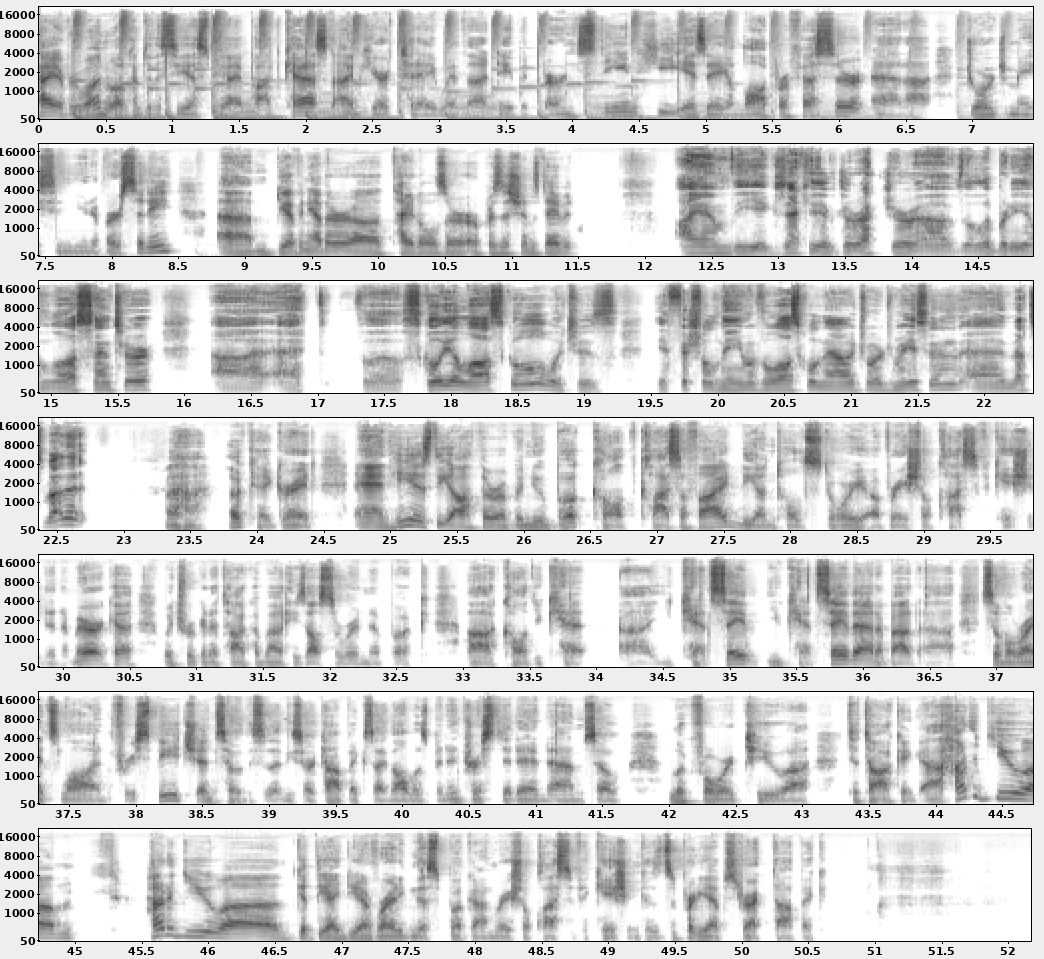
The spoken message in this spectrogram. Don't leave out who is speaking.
Speaker 1: Hi, everyone. Welcome to the CSPI podcast. I'm here today with uh, David Bernstein. He is a law professor at uh, George Mason University. Um, do you have any other uh, titles or, or, positions, David?
Speaker 2: I am the executive director of the Liberty and Law Center uh, at the Scalia Law School, which is the official name of the law school now at George Mason. And that's about it.
Speaker 1: Uh-huh. Okay, great. And he is the author of a new book called Classified: The Untold Story of Racial Classification in America, which we're going to talk about. He's also written a book uh, called "You Can't." Uh, you can't say you can't say that about uh, civil rights law and free speech, and so this, these are topics I've always been interested in. Um, so look forward to uh, to talking. Uh, how did you um, how did you uh, get the idea of writing this book on racial classification? Because it's a pretty abstract topic.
